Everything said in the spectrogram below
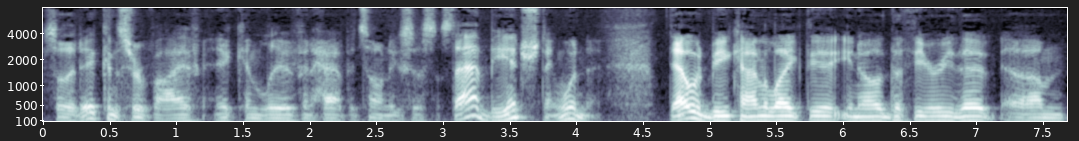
so that it can survive and it can live and have its own existence. That'd be interesting, wouldn't it? That would be kind of like the you know the theory that um,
